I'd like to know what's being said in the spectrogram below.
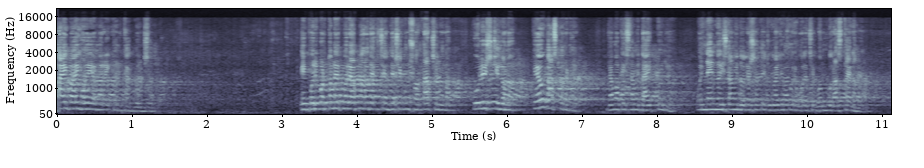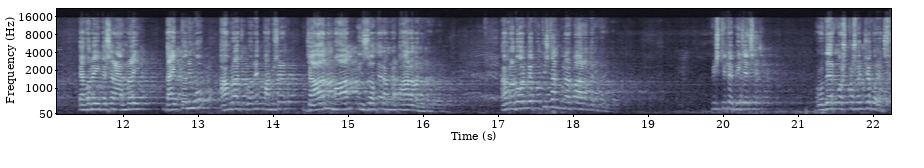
ভাই ভাই হয়ে আমরা এখানে থাকব এই পরিবর্তনের পরে আপনারা দেখছেন দেশে কোনো সরকার ছিল না, পুলিশ ছিল না, কেউ কাজ করে না জামাত ইসলামী দায়িত্ব নিয়ে অন্যান্য ইসলামী দলের সাথে যোগাযোগ করে বলেছে, বন্ধু, রাস্তায় নামা। এখন এই দেশের আমরাই দায়িত্ব নিব, আমরা জীবনে মানুষের জান, মাল, ইজ্জতের আমরা পাহারা দেবো। আমরা ধর্মীয় প্রতিষ্ঠানগুলোর পাহারা দেবো বৃষ্টিটা ভিজেছে, রোদের কষ্ট সহ্য করেছে।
